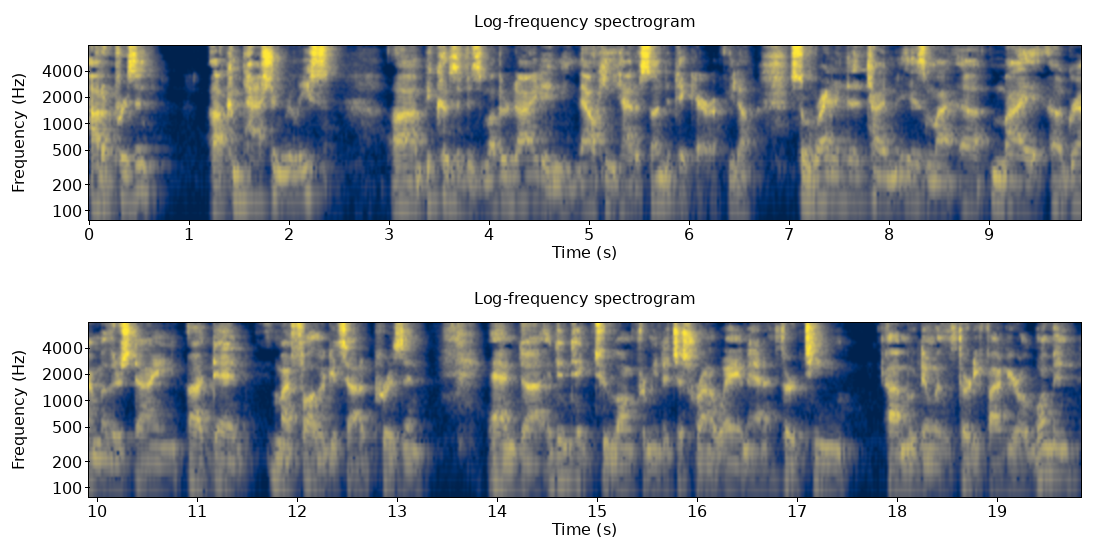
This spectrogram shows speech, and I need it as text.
out of prison, compassion release um, because of his mother died, and now he had a son to take care of. You know, so right at that time is my uh, my uh, grandmother's dying, uh, dead. My father gets out of prison, and uh, it didn't take too long for me to just run away. Man, at thirteen, uh, moved in with a 35 year old woman,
